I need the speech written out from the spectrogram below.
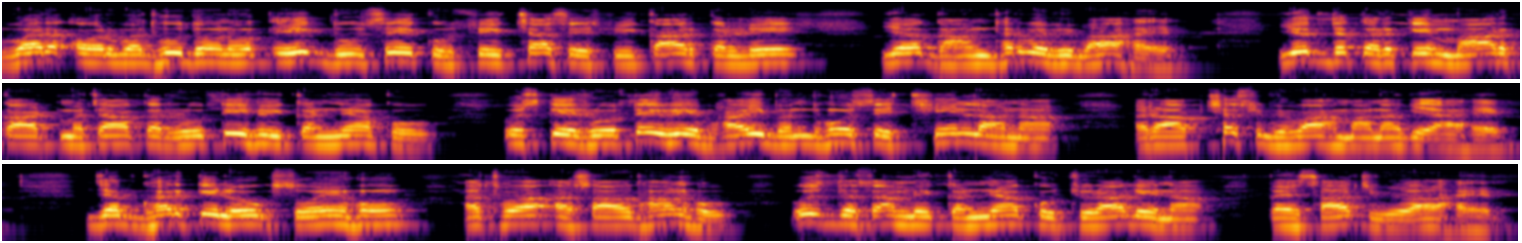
वर और वधु दोनों एक दूसरे को स्वेच्छा से स्वीकार कर ले, यह गांधर्व विवाह है। युद्ध करके मार काट मचाकर रोती हुई कन्या को उसके रोते हुए भाई बंधुओं से छीन लाना राक्षस विवाह माना गया है। जब घर के लोग सोए हों अथवा असावधान हो, उस दशा में कन्या को चुरा लेना पैसाच विवाह है।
